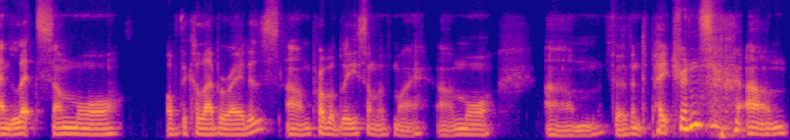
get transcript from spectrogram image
and let some more of the collaborators, um, probably some of my um, more um, fervent patrons, um,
